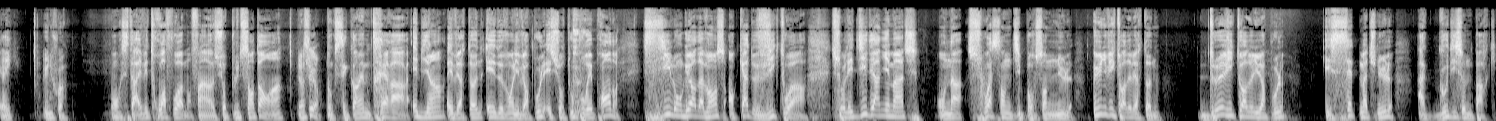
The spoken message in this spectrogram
Eric? Une fois. Bon, c'est arrivé trois fois, mais enfin sur plus de 100 ans. Hein. Bien sûr. Donc c'est quand même très rare. Eh bien, Everton est devant Liverpool et surtout pourrait prendre six longueurs d'avance en cas de victoire. Sur les dix derniers matchs, on a 70% de nuls. Une victoire d'Everton, deux victoires de Liverpool et sept matchs nuls à Goodison Park.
